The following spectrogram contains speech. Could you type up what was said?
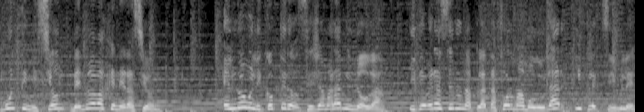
multimisión de nueva generación. El nuevo helicóptero se llamará Minoga y deberá ser una plataforma modular y flexible.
